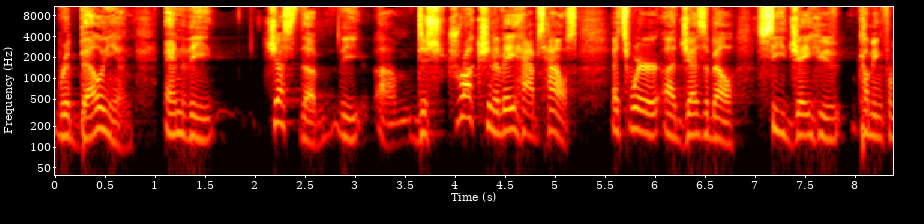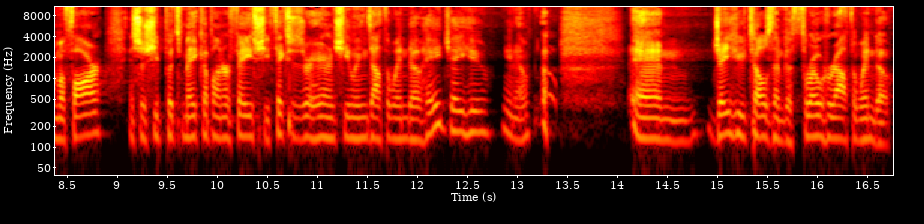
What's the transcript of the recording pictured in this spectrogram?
rebellion and the just the the um, destruction of Ahab's house. That's where uh, Jezebel see Jehu coming from afar, and so she puts makeup on her face. She fixes her hair and she leans out the window. Hey, Jehu, you know. and Jehu tells them to throw her out the window.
